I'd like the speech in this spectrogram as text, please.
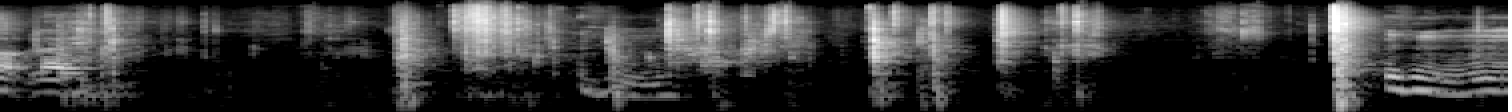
สดๆเลยอือหืออื้อหือ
